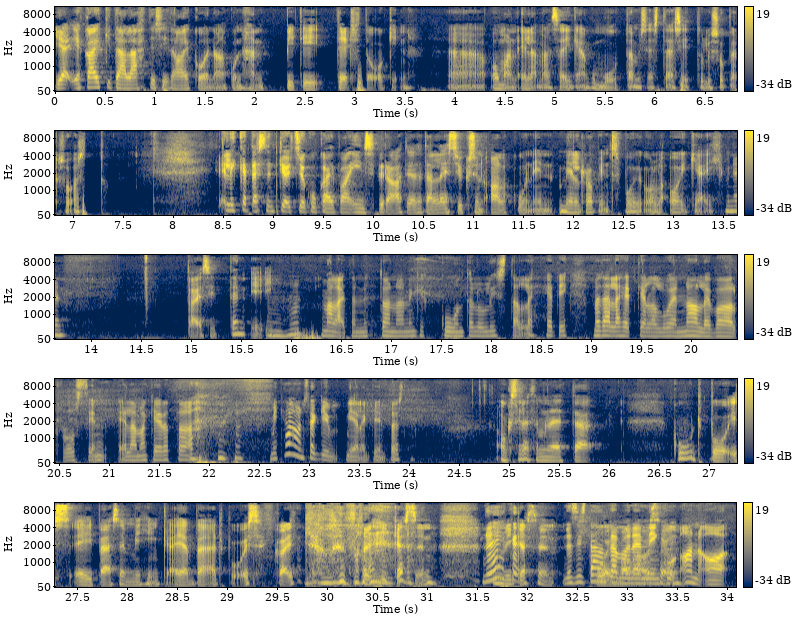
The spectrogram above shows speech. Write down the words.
Ja, ja kaikki tämä lähti siitä aikoinaan, kun hän piti TED Talkin ää, oman elämänsä ikään kuin muuttamisesta ja siitä tuli supersuosittu. Eli tässä nyt jos joku kaipaa inspiraatiota tälle syksyn alkuun, niin Mel Robbins voi olla oikea ihminen. Tai sitten ei. Mm-hmm. Mä laitan nyt tuon ainakin kuuntelulistalle heti. Mä tällä hetkellä luen Nalle Valrussin elämäkertaa, mikä on sekin mielenkiintoista. Onko siellä semmoinen, että good boys ei pääse mihinkään ja bad boys kaikkialle, vai mikä sen, no ehkä, mikä sen No siis tämä on tämmöinen niin kuin una,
